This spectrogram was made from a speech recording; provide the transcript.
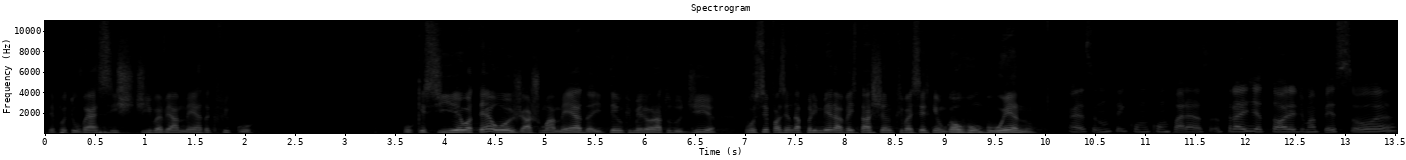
Depois tu vai assistir, vai ver a merda que ficou. Porque se eu até hoje acho uma merda e tenho que melhorar todo dia, você fazendo a primeira vez tá achando que vai ser quem? Um Galvão Bueno? É, você não tem como comparar essa trajetória de uma pessoa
